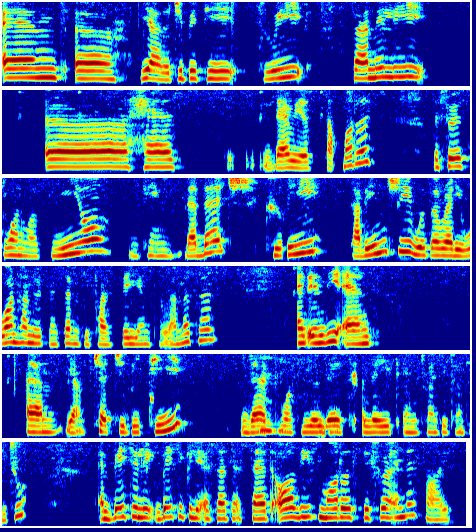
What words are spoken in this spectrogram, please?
and uh, yeah, the GPT three family uh, has various submodels. The first one was Neo, and came Babbage, Curie, Da Vinci with already 175 billion parameters, and in the end, um, yeah, ChatGPT that mm-hmm. was yielded late in 2022. And basically, basically, as I said, all these models differ in their size.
